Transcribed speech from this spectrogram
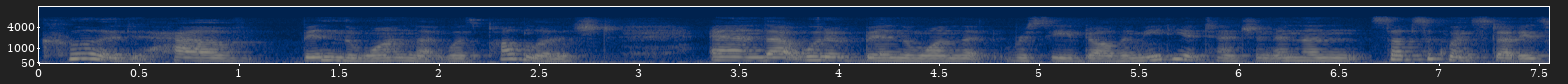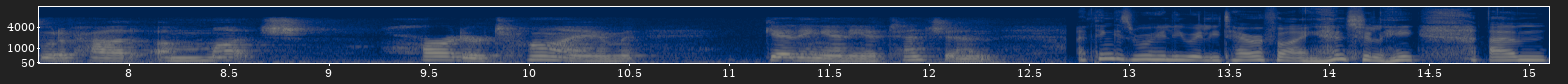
could have been the one that was published, and that would have been the one that received all the media attention. And then subsequent studies would have had a much harder time getting any attention. I think is really, really terrifying, actually. Um,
